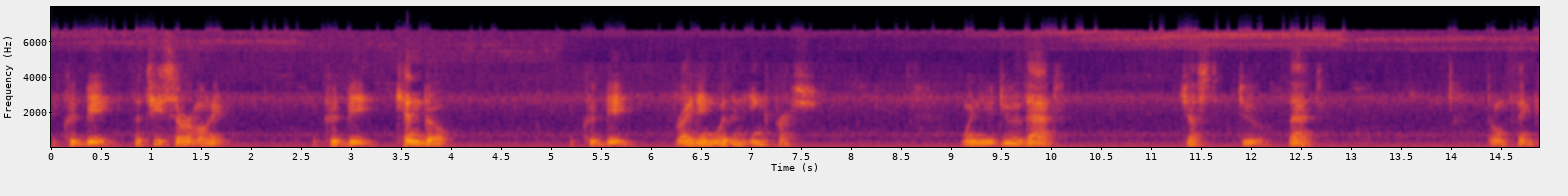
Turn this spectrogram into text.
It could be the tea ceremony. It could be kendo. It could be writing with an ink brush. When you do that, just do that. Don't think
